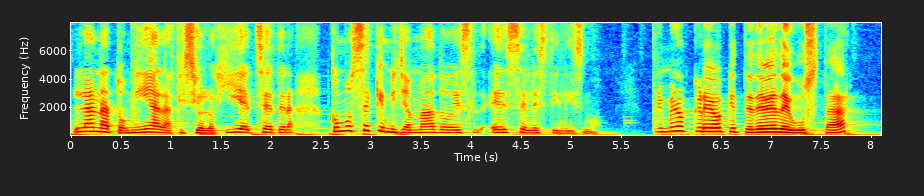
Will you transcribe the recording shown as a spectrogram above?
la anatomía, la fisiología, etcétera. ¿Cómo sé que mi llamado es, es el estilismo? Primero creo que te debe de gustar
